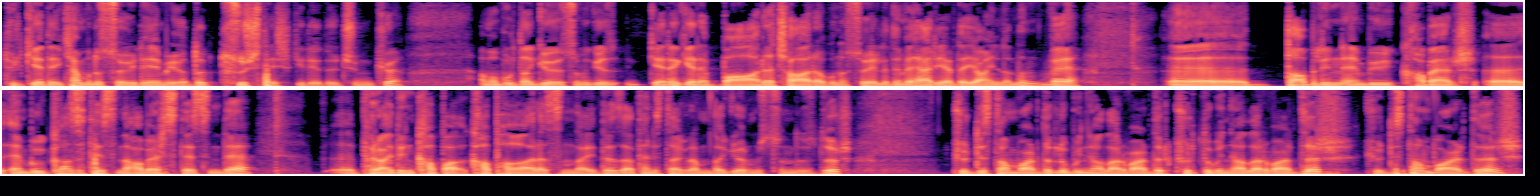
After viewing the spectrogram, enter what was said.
Türkiye'deyken bunu söyleyemiyorduk. Suç teşkil ediyor çünkü. Ama burada göğsümü gö- gere gere bağıra çağıra bunu söyledim ve her yerde yayınladım ve e, Dublin'in en büyük haber e, en büyük gazetesinde haber sitesinde e, Pride'in kapa- kapağı arasındaydı. Zaten Instagram'da görmüşsünüzdür. Kürdistan vardır, Lubunyalar vardır, Kürt Lubunyalar vardır, Kürdistan vardır.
